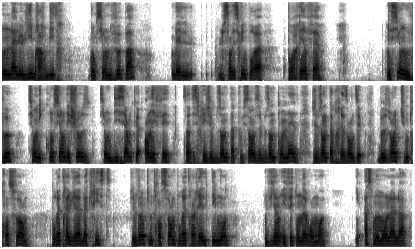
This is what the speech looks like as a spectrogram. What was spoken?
On a le libre arbitre. Donc si on ne veut pas, mais le Saint-Esprit ne pourra, pourra rien faire. Mais si on veut, si on est conscient des choses, si on discerne que, en effet, Saint-Esprit, j'ai besoin de ta puissance, j'ai besoin de ton aide, j'ai besoin de ta présence, j'ai besoin que tu me transformes pour être agréable à Christ. J'ai besoin que tu me transformes pour être un réel témoin. Viens et fais ton œuvre en moi. Et à ce moment-là, là,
